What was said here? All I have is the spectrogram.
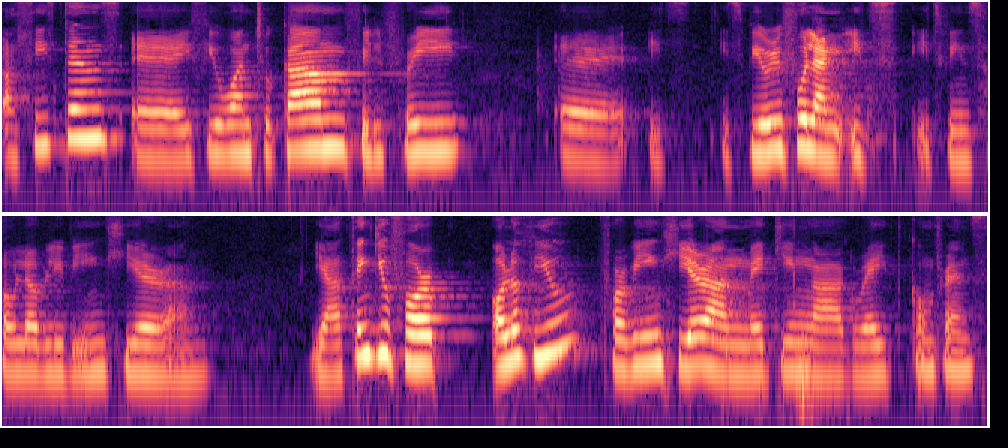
assistance. Uh, if you want to come, feel free. Uh, it's it's beautiful, and it's it's been so lovely being here. And yeah, thank you for all of you for being here and making a great conference.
